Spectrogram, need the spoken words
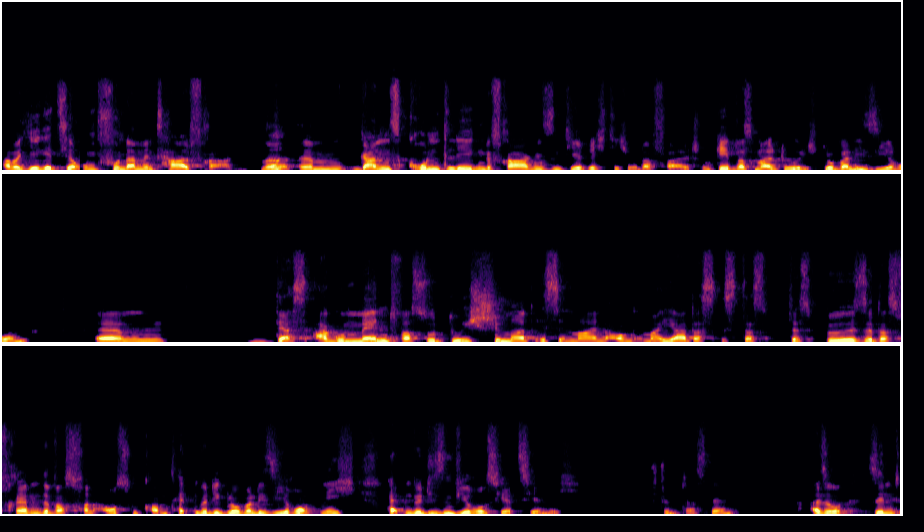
Aber hier geht es ja um Fundamentalfragen. Ne? Ähm, ganz grundlegende Fragen, sind die richtig oder falsch? Und gehen wir es mal durch. Globalisierung. Ähm, das Argument, was so durchschimmert, ist in meinen Augen immer, ja, das ist das, das Böse, das Fremde, was von außen kommt. Hätten wir die Globalisierung nicht, hätten wir diesen Virus jetzt hier nicht. Stimmt das denn? Also sind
